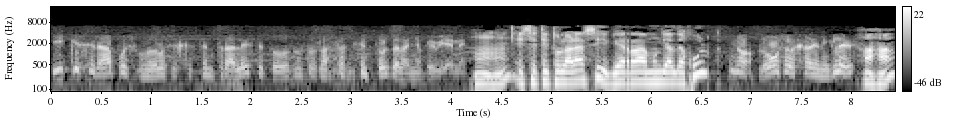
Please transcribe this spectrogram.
y que será pues uno de los ejes centrales de todos nuestros lanzamientos del año que viene. Uh I se titularà así, Guerra Mundial de Hulk? No, lo vamos a dejar en inglés Ajá.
